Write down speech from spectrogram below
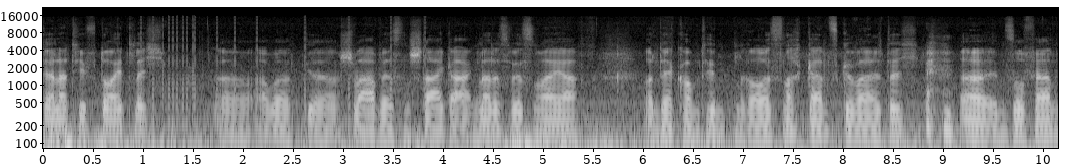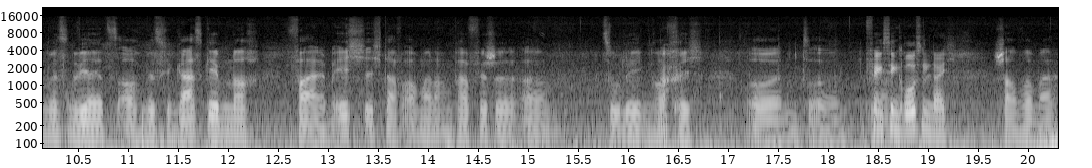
relativ deutlich. Äh, aber der Schwabe ist ein starker Angler, das wissen wir ja. Und der kommt hinten raus noch ganz gewaltig. äh, insofern müssen wir jetzt auch ein bisschen Gas geben noch. Vor allem ich. Ich darf auch mal noch ein paar Fische ähm, zulegen, hoffe ich. Und ähm, Du fängst ja, den großen gleich. schauen wir mal.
